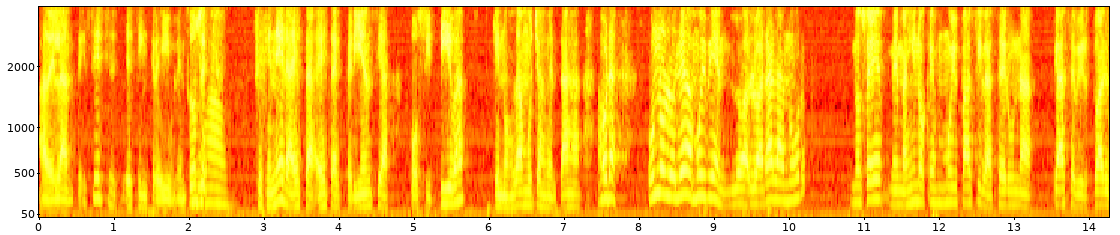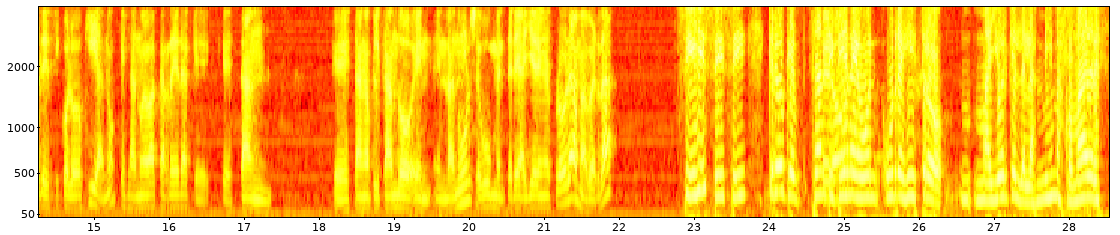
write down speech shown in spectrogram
adelante. Sí, sí, es, increíble. Entonces, Wow. se genera esta, esta experiencia positiva que nos da muchas ventajas. Ahora, uno lo lleva muy bien, lo, lo hará la NUR. No sé, me imagino que es muy fácil hacer una clase virtual de psicología, ¿no? Que es la nueva carrera que, que están que están aplicando en, en la NUR, según me enteré ayer en el programa, ¿verdad? Sí, sí, sí. Creo que Santi tiene un, un registro mayor que el de las mismas comadres.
